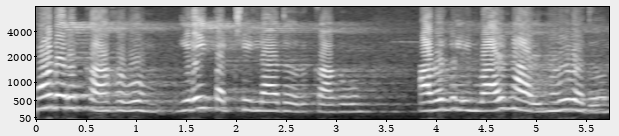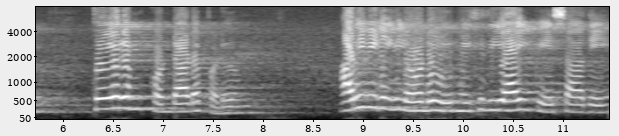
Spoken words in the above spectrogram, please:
மூடருக்காகவும் இறை பற்றில்லாதோருக்காகவும் அவர்களின் வாழ்நாள் முழுவதும் துயரம் கொண்டாடப்படும். அறிவிலைகளோடு மிகுதியாய் பேசாதே.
